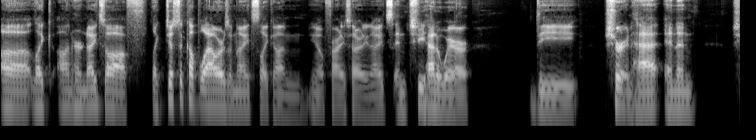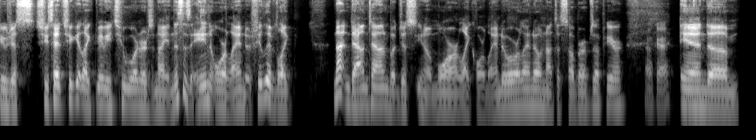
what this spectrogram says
uh like on her nights off like just a couple hours of nights like on you know friday saturday nights and she had to wear the shirt and hat and then she would just she said she'd get like maybe two orders a night and this is in orlando she lived like not in downtown but just you know more like orlando orlando not the suburbs up here Okay. and um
